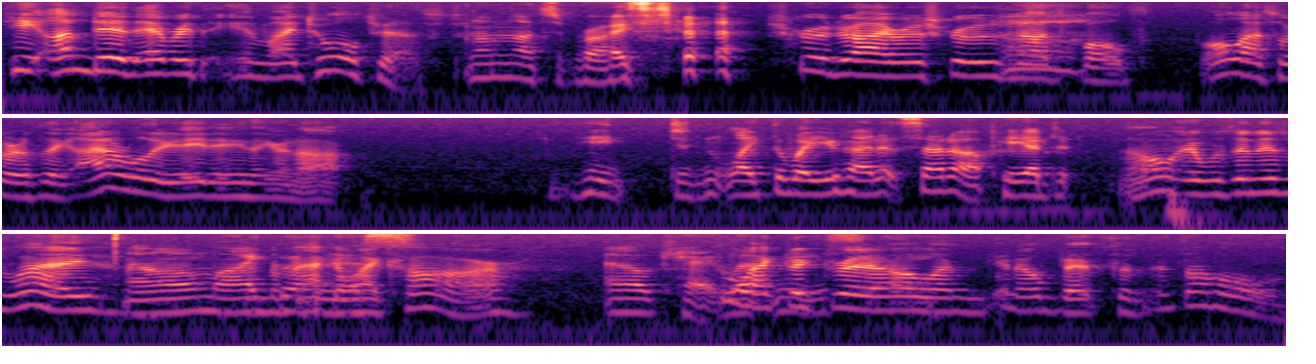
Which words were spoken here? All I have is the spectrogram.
he undid everything in my tool chest: I'm not surprised. screwdriver, screws, nuts, bolts, all that sort of thing. I don't know whether he ate anything or not. he didn't like the way you had it set up. He had to. No, it was in his way. Oh, my in the goodness. back of my car. Okay. let Electric drill see. and you know bits and it's a whole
